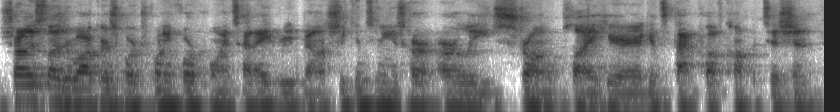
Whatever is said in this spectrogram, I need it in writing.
Charlisse Leger-Walker scored 24 points, had eight rebounds. She continues her early strong play here against Pac-12 competition.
